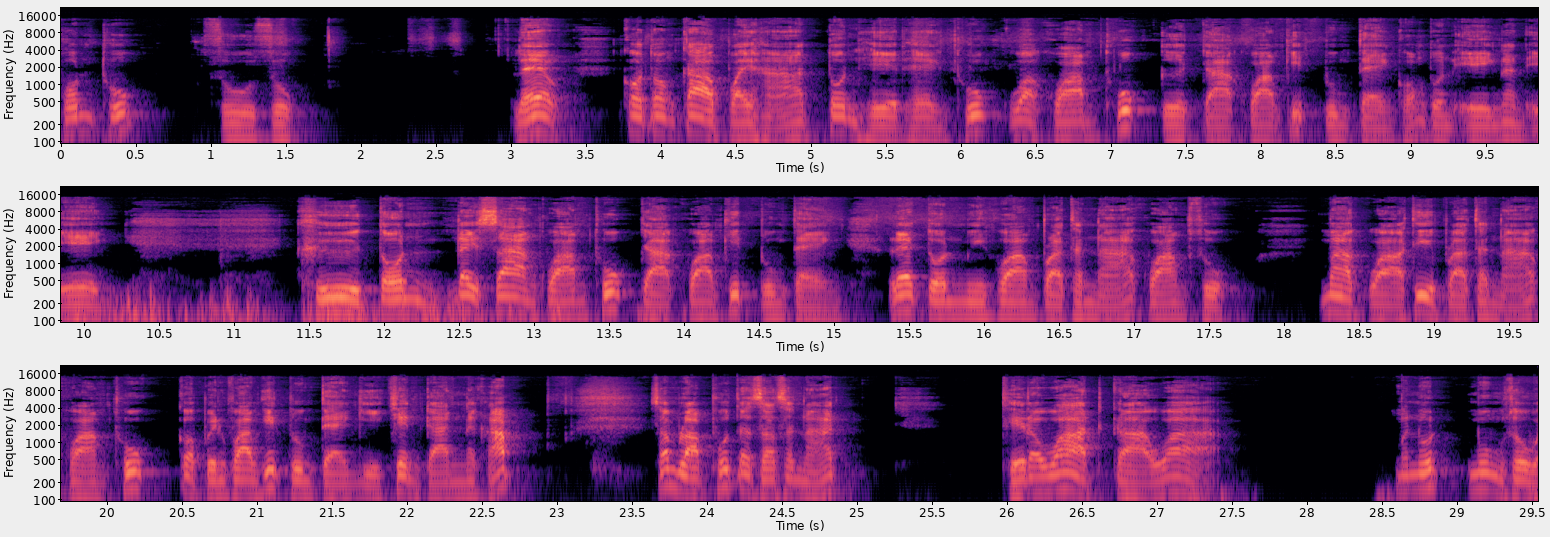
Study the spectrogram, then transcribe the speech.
พ้นทุกข์สู่สุข แล้วก็ต้องก้าวไปหาต้นเหตุแห่งทุกข์ว่าความทุกข์เกิดจากความคิดปรุงแต่งของตนเองนั่นเอง คือตนได้สร้างความทุกข์จากความคิดปรุงแต่ง และตนมีความปรารถนาความสุข มากกว่าที่ปรารถนาความทุกข์ก็เป็นความคิดปรุงแต่งอีกเช่นกันนะครับสำหรับพุทธศาสนาเทรวาสกล่าวว่า มนุษย์มุ่งแสว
